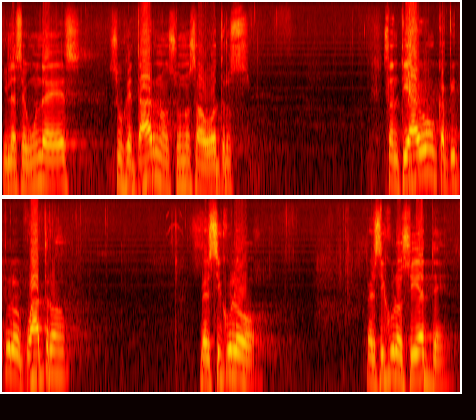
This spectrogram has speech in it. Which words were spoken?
Y la segunda es sujetarnos unos a otros. Santiago capítulo 4, versículo, versículo 7.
